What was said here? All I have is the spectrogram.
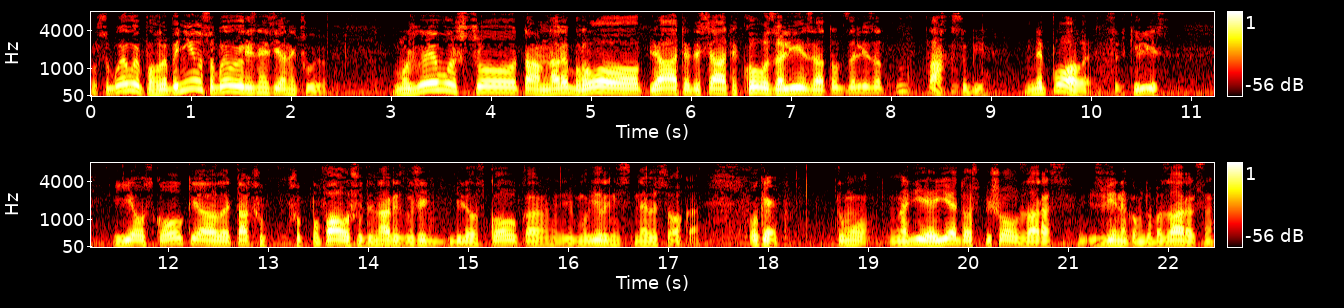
Особливої по глибині, особливої різниці я не чую. Можливо, що там на ребро, п'яте, десяте, коло заліза, тут заліза ну, так собі. Не поле, все-таки ліс. Є осколки, але так, щоб, щоб попало, що динарик лежить біля осколка, ймовірність невисока. Окей. Тому надія є, дощ пішов, зараз з віником добазарився.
